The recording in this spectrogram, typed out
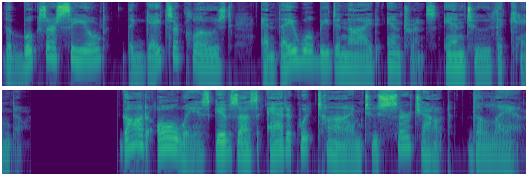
the books are sealed, the gates are closed, and they will be denied entrance into the kingdom. God always gives us adequate time to search out the land.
